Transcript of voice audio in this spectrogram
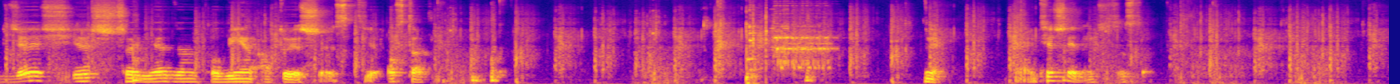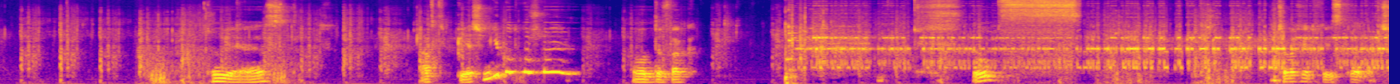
gdzieś jeszcze jeden powinien, a tu jeszcze jest je, ostatni. Nie. Jeszcze jeden ci został. Tu jest. A w pierwszym nie podłożyłem? What the fuck? Ups. Trzeba się tutaj składać.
